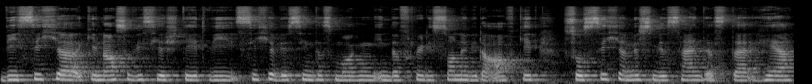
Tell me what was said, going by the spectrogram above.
Wie sicher, genauso wie es hier steht, wie sicher wir sind, dass morgen in der Früh die Sonne wieder aufgeht, so sicher müssen wir sein, dass der Herr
